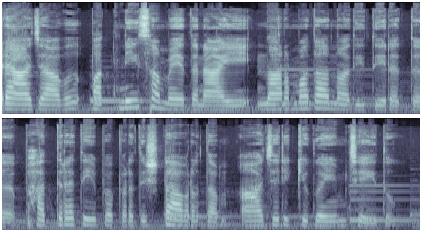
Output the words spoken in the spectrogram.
രാജാവ് പത്നി സമേതനായി നർമ്മദാ നദീതീരത്ത് ഭദ്രദീപ പ്രതിഷ്ഠാവ്രതം ആചരിക്കുകയും ചെയ്തു.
